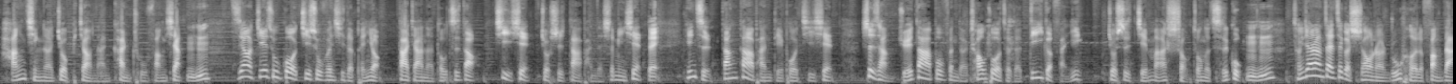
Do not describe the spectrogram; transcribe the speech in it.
行情呢就比较难看出方向。嗯哼，只要接触过技术分析的朋友，大家呢都知道，季线就是大盘的生命线。对，因此当大盘跌破季线，市场绝大部分的操作者的第一个反应就是减码手中的持股。嗯哼。成交量在这个时候呢，如何的放大？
